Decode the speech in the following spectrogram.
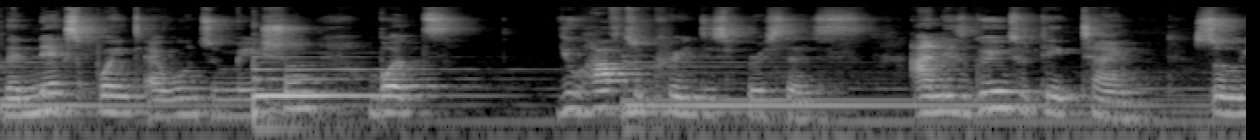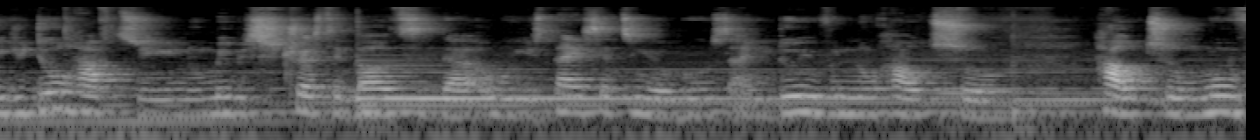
the next point i want to mention but you have to create this process and it's going to take time so you don't have to you know maybe stress about that oh you start setting your goals and you don't even know how to how to move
